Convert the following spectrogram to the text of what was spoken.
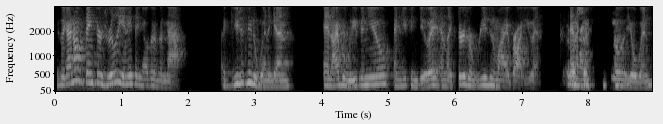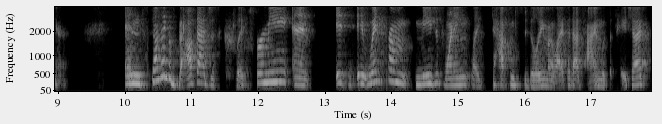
He's like, I don't think there's really anything other than that. Like, you just need to win again. and I believe in you and you can do it. And like, there's a reason why I brought you in. And I know that you'll win here. And something about that just clicked for me. And it, it went from me just wanting like to have some stability in my life at that time with the paycheck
